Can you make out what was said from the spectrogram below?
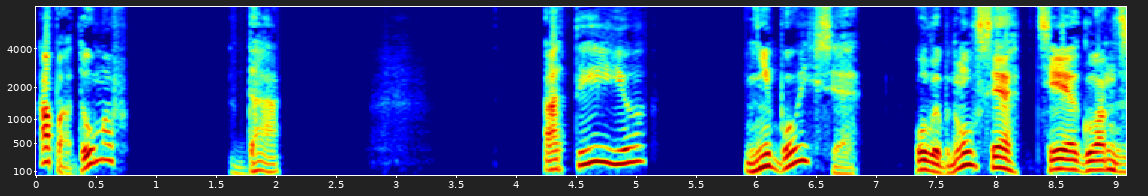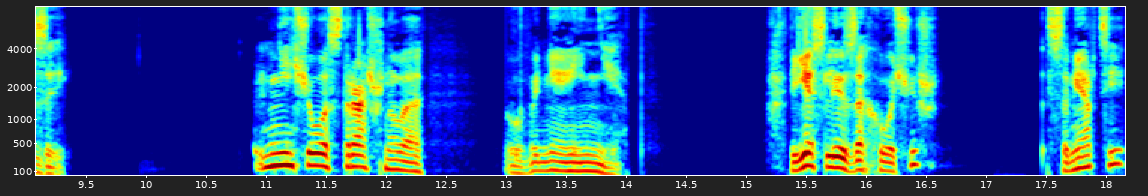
а подумав «да». «А ты ее не бойся, улыбнулся Те Гуанзы. Ничего страшного в ней нет. Если захочешь, смерти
